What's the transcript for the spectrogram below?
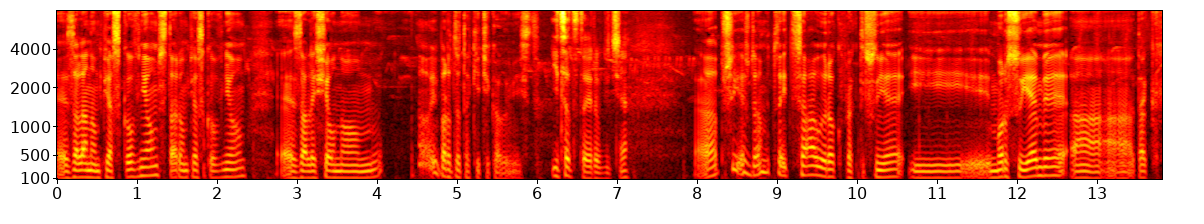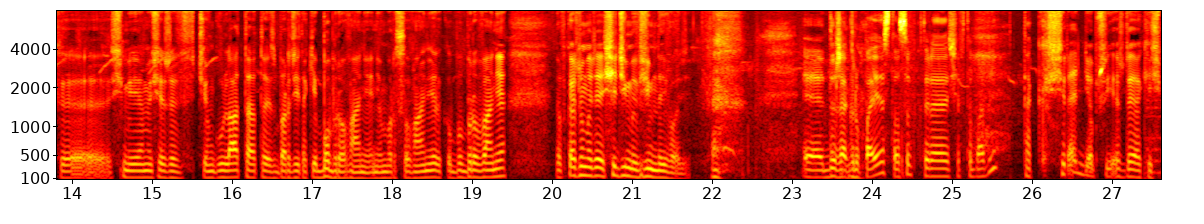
e, zalaną piaskownią, starą piaskownią, zalesioną. No i bardzo takie ciekawe miejsce. I co tutaj robicie? A przyjeżdżamy tutaj cały rok praktycznie i morsujemy, a, a tak e, śmiejemy się, że w ciągu lata to jest bardziej takie bobrowanie, nie morsowanie, tylko bobrowanie. No w każdym razie siedzimy w zimnej wodzie. E, duża grupa jest osób, które się w to bawi? Tak średnio przyjeżdża jakieś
